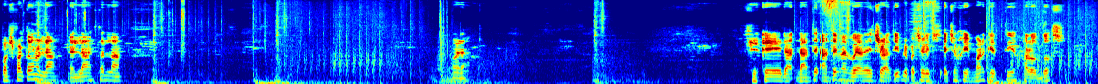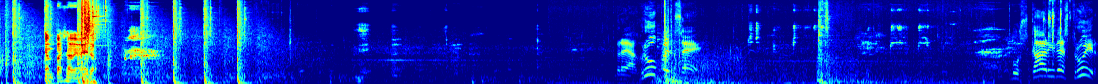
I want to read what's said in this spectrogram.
Pues falta uno en la, en la, está en la. Bueno. Si es que la- la ante- antes me voy a haber hecho la ti, pero pasa que he hecho hit market, tío, a los dos. Que han pasado primero. Reagrúpense. Buscar y destruir.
